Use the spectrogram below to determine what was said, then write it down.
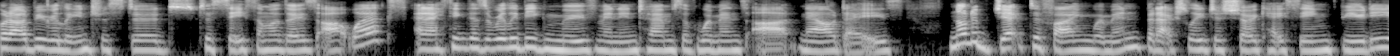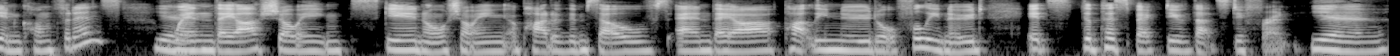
but I'd be really interested to see some of those artworks. And I think there's a really big movement in terms of women's art nowadays, not objectifying women, but actually just showcasing beauty and confidence Yeah. when they are showing skin or showing a part of themselves and they are partly nude or fully nude. It's the perspective that's different. Yeah.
